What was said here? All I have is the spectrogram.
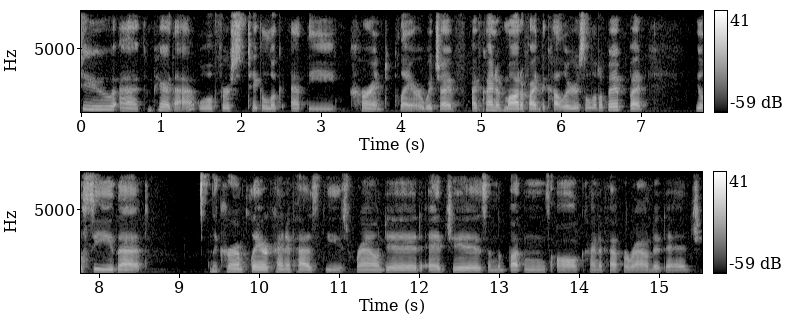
to uh, compare that, we'll first take a look at the current player, which I've, I've kind of modified the colors a little bit, but you'll see that the current player kind of has these rounded edges and the buttons all kind of have a rounded edge.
